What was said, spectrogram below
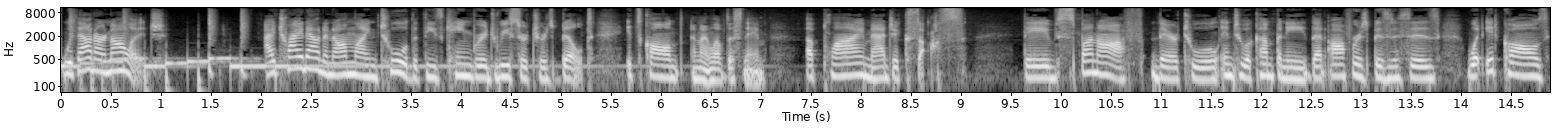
without our knowledge? I tried out an online tool that these Cambridge researchers built. It's called, and I love this name, Apply Magic Sauce. They've spun off their tool into a company that offers businesses what it calls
